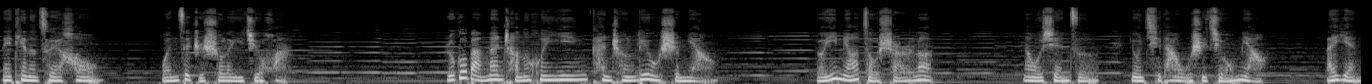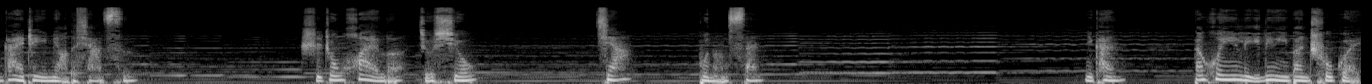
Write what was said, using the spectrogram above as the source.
那天的最后，蚊子只说了一句话。如果把漫长的婚姻看成六十秒，有一秒走神儿了，那我选择用其他五十九秒来掩盖这一秒的瑕疵。时钟坏了就修，家不能散。你看，当婚姻里另一半出轨，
